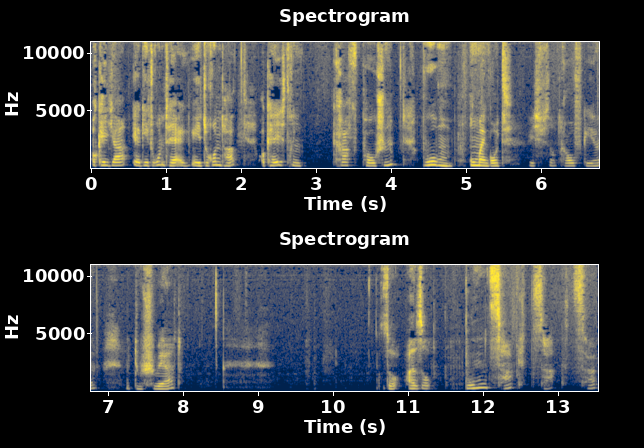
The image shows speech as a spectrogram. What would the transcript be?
Okay, ja, er geht runter, er geht runter. Okay, ich trinke Kraftpotion. Boom. Oh mein Gott, wie ich so drauf gehe mit dem Schwert. So, also boom, zack, zack, zack.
